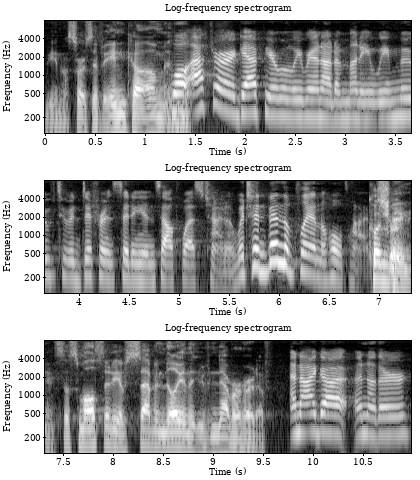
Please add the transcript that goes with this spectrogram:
you know, source of income. And Well, after our gap year, when we ran out of money, we moved to a different city in Southwest China, which had been the plan the whole time. Kunming, it's a small city of 7 million that you've never heard of. And I got another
